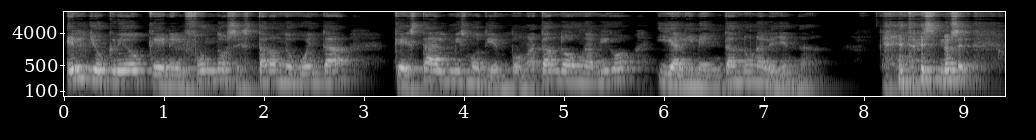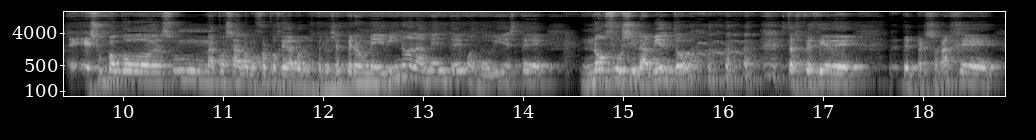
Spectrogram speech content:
él yo creo que en el fondo se está dando cuenta que está al mismo tiempo matando a un amigo y alimentando una leyenda. Entonces, no sé, es un poco, es una cosa a lo mejor cogida por los pelos, ¿eh? pero me vino a la mente cuando vi este no fusilamiento, esta especie de, de, personaje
